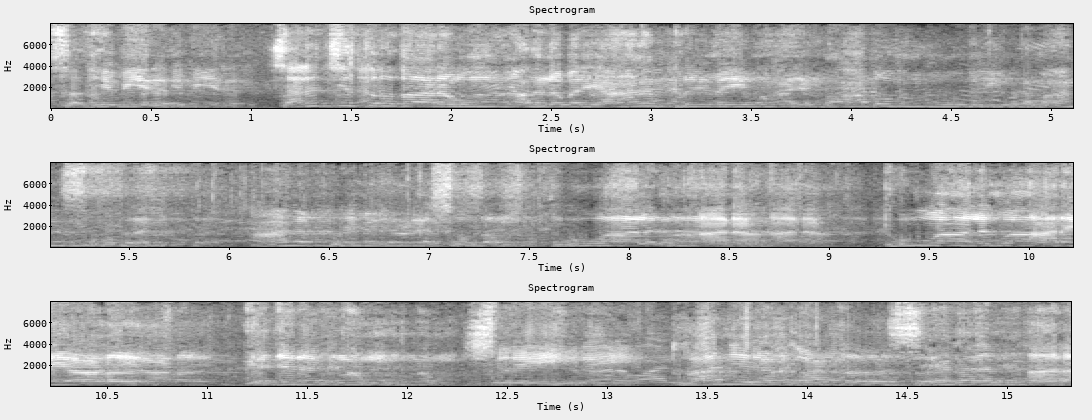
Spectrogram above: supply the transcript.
സഖ്യവീരൻ ചലച്ചിത്ര താരവും അതിലുപരി ആനപ്രേമിയുമായ ബാബു നമ്പൂതിരിയുടെ മാനസപുത്രൻ ആനപ്രേമികളുടെ സ്വന്തം പൂവാലൻ ആന. പൂവാലൻ ആനയാണ് ഗജരത്നം ശ്രീ കാഞ്ഞിരക്കാട്ട് ശേഖരൻ ആന.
